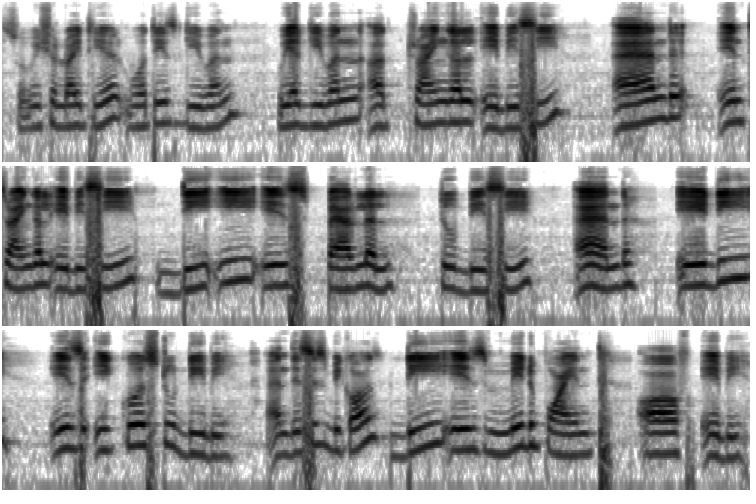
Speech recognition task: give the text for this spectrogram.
So we shall write here what is given. We are given a triangle ABC and in triangle ABC DE is parallel to BC and AD is equals to DB and this is because D is midpoint of AB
